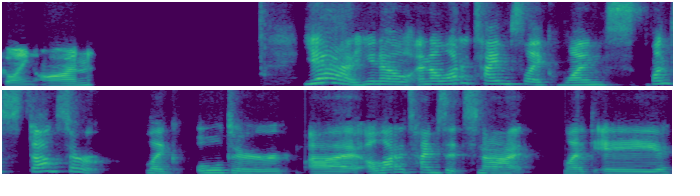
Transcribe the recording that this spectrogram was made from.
going on? Yeah, you know, and a lot of times, like once once dogs are like older, uh, a lot of times it's not like a.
